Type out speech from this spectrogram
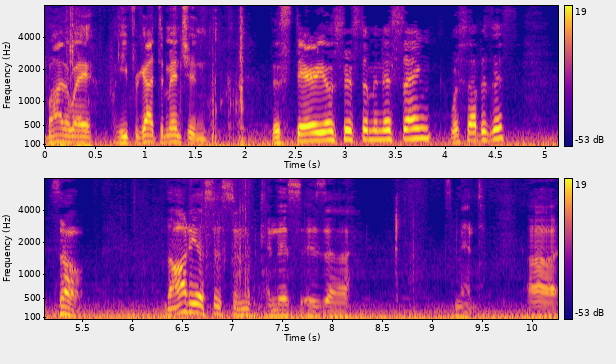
By the way, he forgot to mention the stereo system in this thing. What's up is this? So, the audio system in this is uh, it's mint. Uh,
